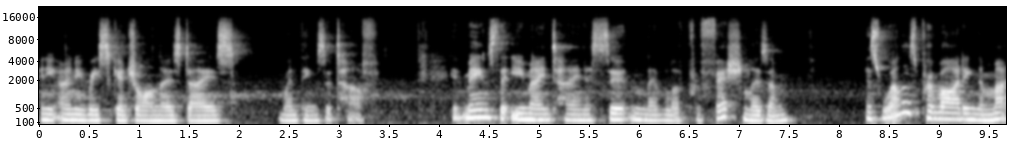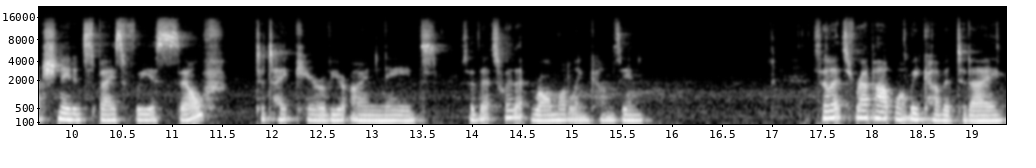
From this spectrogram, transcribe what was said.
and you only reschedule on those days when things are tough. It means that you maintain a certain level of professionalism as well as providing the much needed space for yourself to take care of your own needs. So that's where that role modeling comes in. So let's wrap up what we covered today.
